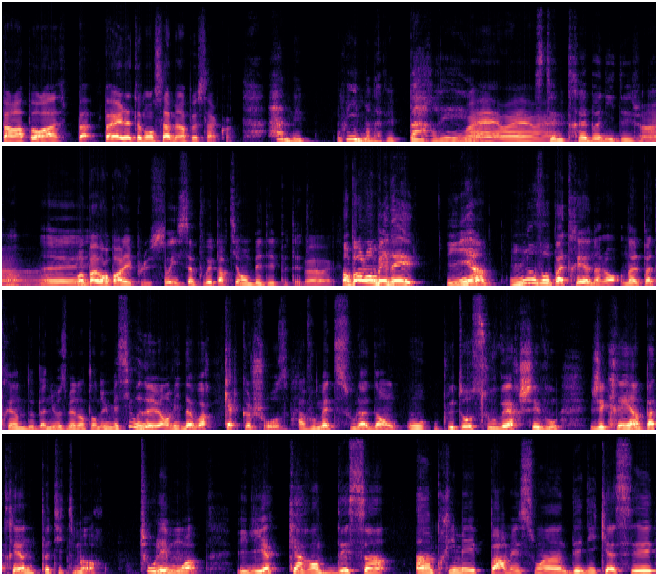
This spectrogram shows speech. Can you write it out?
par rapport à, pas, pas exactement ça, mais un peu ça, quoi. Ah, mais oui, il m'en avait parlé. Ouais, ouais, ouais. C'était une très bonne idée, je Ouais, crois. ouais. On va pas en parler plus. Oui, ça pouvait partir en BD peut-être. En parlant BD, il y a un nouveau Patreon. Alors, on a le Patreon de Bad News, bien entendu, mais si vous avez envie d'avoir quelque chose à vous mettre sous la dent ou plutôt sous verre chez vous, j'ai créé un Patreon Petite Mort. Tous les mois, il y a 40 dessins imprimés par mes soins, dédicacés,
